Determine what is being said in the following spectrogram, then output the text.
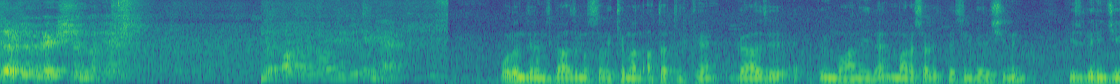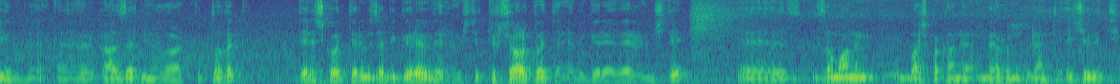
plajda ölen kişiler var yani. Ulundırımız Gazi Mustafa Kemal Atatürk'e Gazi ünvanıyla Maraşal Rütbesi'nin verişinin 101. yılını e, Gaziler Günü olarak kutladık. Deniz kuvvetlerimize bir görev verilmişti. Türk Silahlı Kuvvetleri'ne bir görev verilmişti. E, zamanın Başbakanı merhum Bülent Ecevit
